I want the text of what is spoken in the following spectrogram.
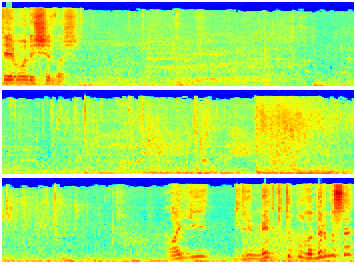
Demolisher var. Ay, medkit'i kullanır mısın?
